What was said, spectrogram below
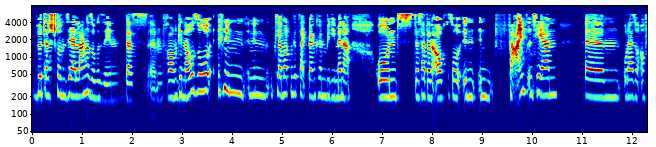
wird das schon sehr lange so gesehen, dass ähm, Frauen genauso in den, in den Klamotten gezeigt werden können wie die Männer. Und das hat dann auch so in, in vereinsintern ähm, oder so auf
